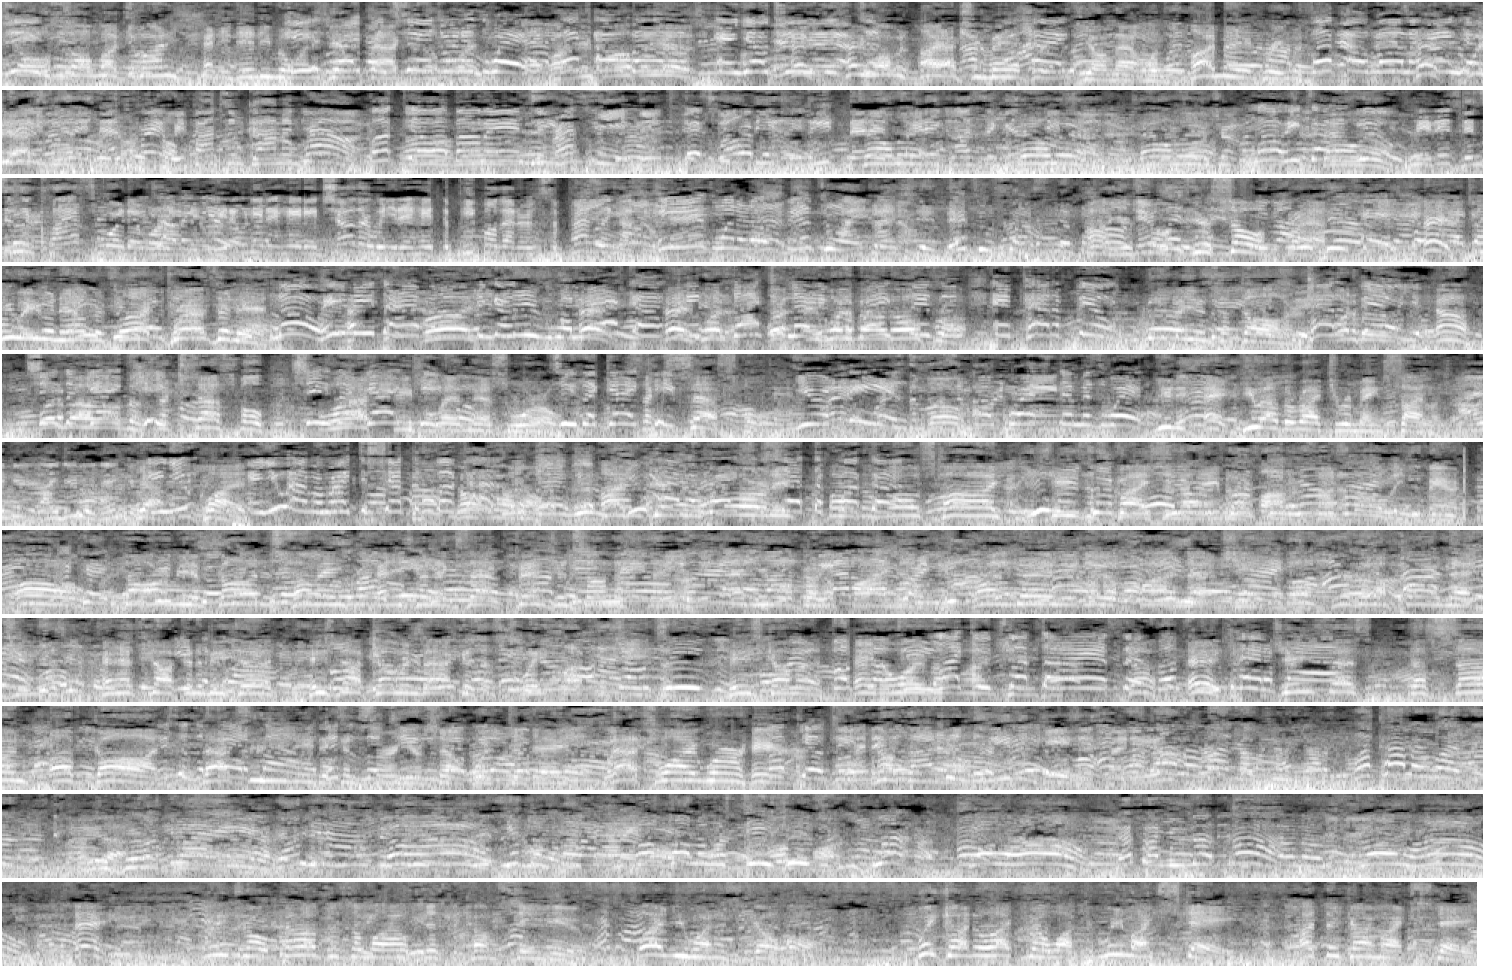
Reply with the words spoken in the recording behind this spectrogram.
he stole so much money, and he didn't even want to give it back to the children as well. Well, he Fuck probably Obama and your Hey, Jesus hey, too. woman, I actually may agree with you on that one. I may agree with you. Fuck Obama and your we That's great. We found some common ground. Fuck your Obama and Jesus. Rusty, the, the wealthy elite that Tell is them. pitting us Tell against each them. other. Tell them. No, he Tell telling you. It is, this is a class war that we're telling under. you. We don't need to hate each other. We need to hate the people that are suppressing us. He is one of those Yeah, they're people. too old for that shit. They're too slow to slip Oh, you're so, listening. you're so proud. Hey, you even have a black president. No, he needs to have it Right. on because Hey, America hey, is what- indoctrinated what with about racism Oprah? and pedophilia. Millions of dollars. What about, Pedophilia. uh, She's what a about all the successful She's a black people in this world? She's a gatekeeper. Successful. Europeans the most important oppress thing? them as well. You, hey, you have the right to remain silent. I do. I do. Thank you. Yeah, and you be quiet. and you have a right to shut the fuck No, up. no, no. And you, I'm you have a right to authority shut the by fuck the up. Most High, Jesus Christ, in the name of the Father, Son, and Holy Spirit. Oh, the army of God is coming, and He's going to exact vengeance on the sinner, and you are going to find Him. One day you're going to find that Jesus. You're going to find that Jesus, and it's not going to be good. He's not coming back as a sweet loving Jesus. He's coming. Hey, don't worry about Like you fucked our ancestors. Jesus, the Son of God. This is a That's who you need to This is a concern yourself with today. That's why we're here. Fuck your Jesus. I think a lot of believe in Jesus, my What color was he? What color was he? Walk it out here. Walk it out. Get the fuck out. What color was Jesus? What? Go home. That's how you know this. Go home. Hey, we drove thousands of miles just to come see you. Why do you want us to go home? We kind of like Milwaukee. We might stay. I think I might stay.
